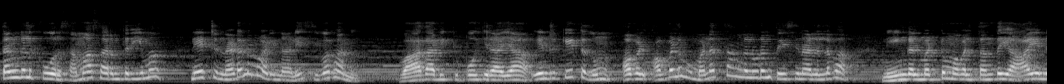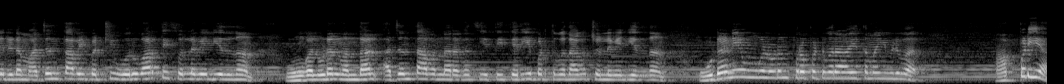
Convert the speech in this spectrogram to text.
தங்களுக்கு ஒரு சமாசாரம் தெரியுமா? நேற்று நடனமாடினாலே சிவகாமி. வாதாபிக்கு போகிறாயா? என்று கேட்டதும் அவள் அவ்வளவு மனத்தாங்களுடன் பேசினாள் அல்லவா? நீங்கள் மட்டும் அவள் தந்தை ஆயனரிடம் அஜந்தாவை பற்றி ஒரு வார்த்தை சொல்ல வேண்டியதுதான். உங்களுடன் வந்தால் அஜந்தா வர்ண ரகசியத்தை தெரியப்படுத்துவதாக சொல்ல வேண்டியதுதான். உடனே உங்களுடன் புறப்பட்டு வர ஆயத்தமாகி விடுவார். அப்படியா?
